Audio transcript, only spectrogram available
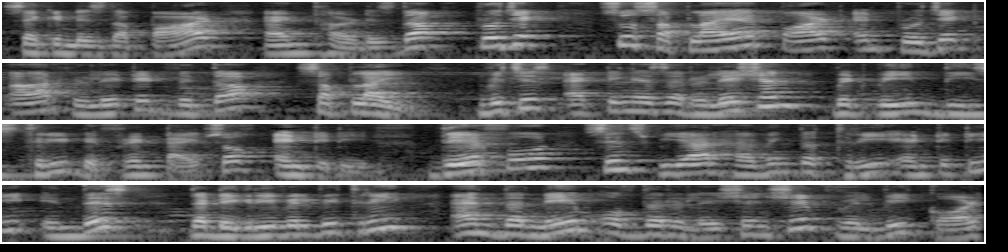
second is the part and third is the project. So supplier, part and project are related with the supply which is acting as a relation between these three different types of entity. Therefore, since we are having the three entity in this, the degree will be 3 and the name of the relationship will be called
